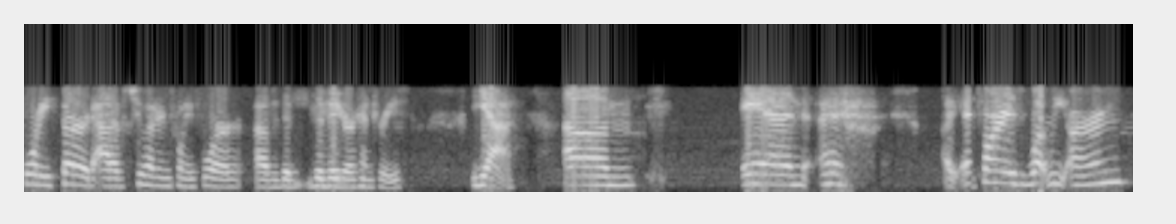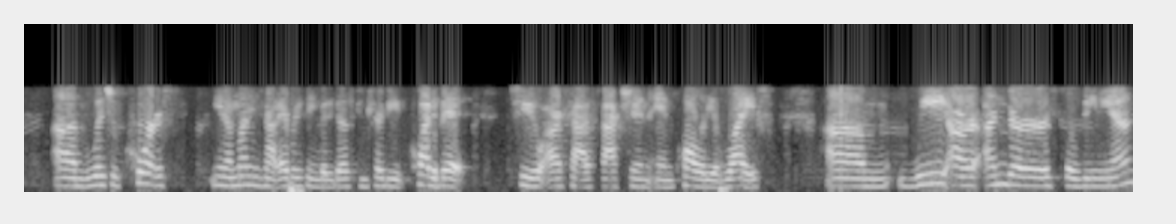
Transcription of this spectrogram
43rd out of 224 of the the bigger countries. Yeah. Um, and uh, as far as what we earn, um, which of course, you know, money's not everything, but it does contribute quite a bit to our satisfaction and quality of life. Um, we are under Slovenia,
